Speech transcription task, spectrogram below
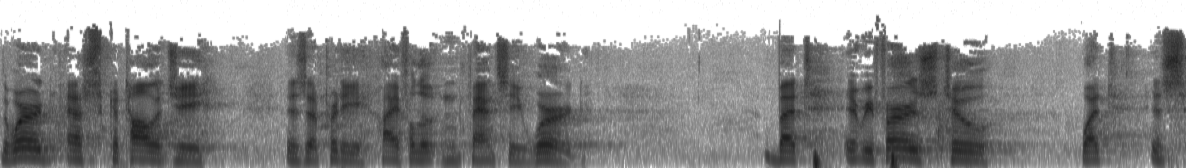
The word eschatology is a pretty highfalutin, fancy word, but it refers to what is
